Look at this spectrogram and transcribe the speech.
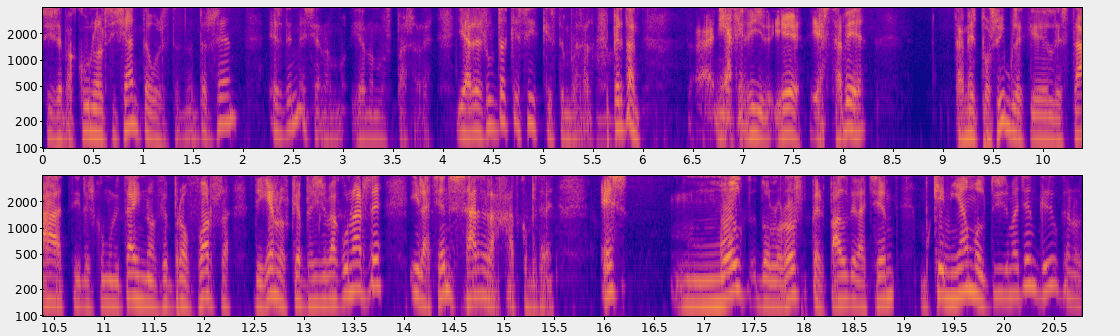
si se vacuna el 60 o el 70% és de més, ja no, ja no passa res. I ara resulta que sí que estem passant per tant, eh, n'hi ha que dir i eh, ja està bé. També és possible que l'Estat i les comunitats no han fet prou força diguent-los que és precís vacunar-se i la gent s'ha relaxat completament. És molt dolorós per part de la gent que n'hi ha moltíssima gent que diu que no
